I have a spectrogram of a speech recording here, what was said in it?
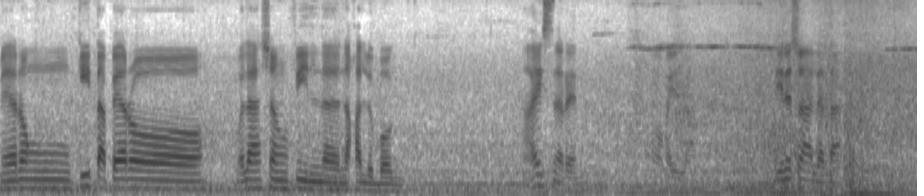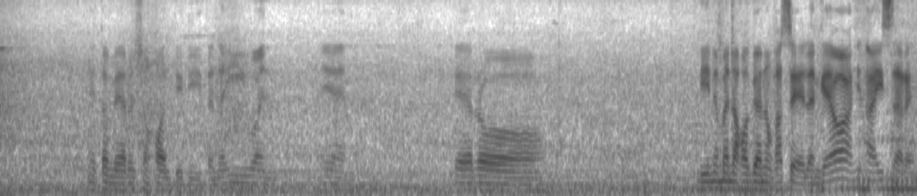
Merong kita pero wala siyang feel na nakalubog. Ayos na rin. Okay lang. Hindi na siya halata. Ito meron siyang konti dito. Naiwan. Ayan. Pero hindi naman ako ganun kaselan. Kaya okay, ayos na rin.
